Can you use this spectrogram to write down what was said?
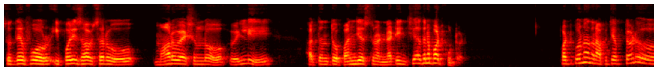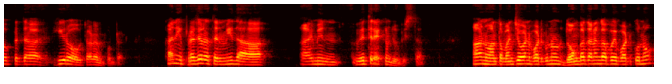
సో దే ఫోర్ ఈ పోలీస్ ఆఫీసరు మారు వేషంలో వెళ్ళి అతనితో పనిచేస్తున్నాడు నటించి అతను పట్టుకుంటాడు. పట్టుకొని అతను అప్పచెప్తాడు పెద్ద హీరో అవుతాడు అనుకుంటాడు. కానీ ప్రజలు అతని మీద ఐ మీన్ వ్యతిరేకం చూపిస్తారు. నువ్వు అంత మంచివాడిని పట్టుకున్నావు దొంగతనంగా పోయి పట్టుకున్నావు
